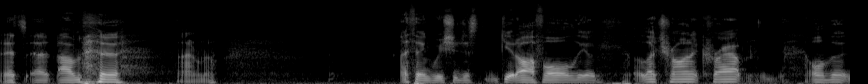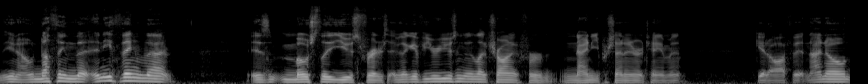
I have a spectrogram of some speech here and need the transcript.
It's uh, um, I don't know. I think we should just get off all the electronic crap. all the you know nothing that anything that is mostly used for. Like if you're using the electronic for ninety percent entertainment, get off it. And I know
